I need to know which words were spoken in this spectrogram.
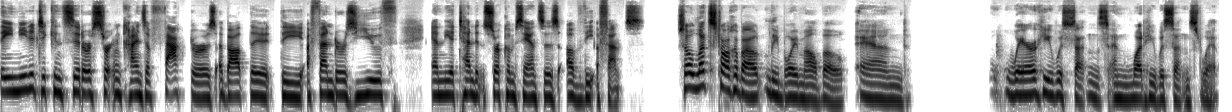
they needed to consider certain kinds of factors about the, the offender's youth and the attendant circumstances of the offense. So let's talk about Lee Boyd Malvo and where he was sentenced and what he was sentenced with.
